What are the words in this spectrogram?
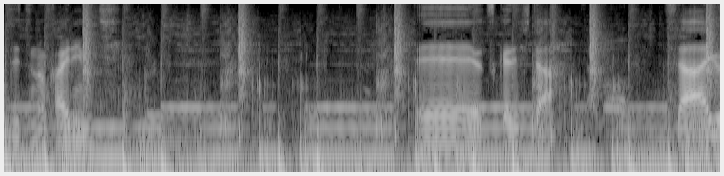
日の帰り道。えー、お疲れでした。最後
